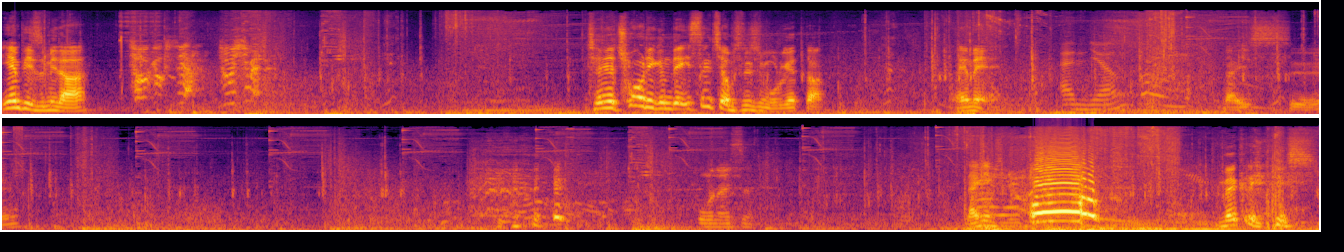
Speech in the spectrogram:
EMP 있습니다. 쟤네 초월이 근데 있을지 없을지 모르겠다. 애매 안녕. 나이스. 오 나이스. 라인님 오 맥크리. 씨.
